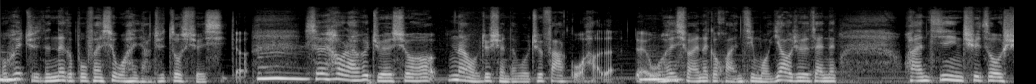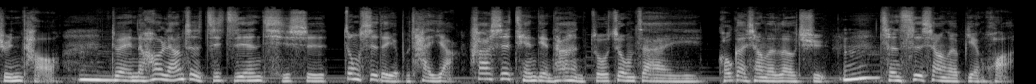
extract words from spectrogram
我会觉得那个部分是我很想去做学习的，嗯，所以后来会觉得说，那我就选择我去法国好了，对我很喜欢那个环境，我要就是在那。环境去做熏陶，嗯，对，然后两者之间其实重视的也不太一样。法式甜点它很着重在口感上的乐趣，嗯，层次上的变化，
